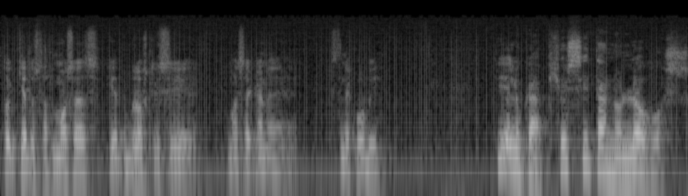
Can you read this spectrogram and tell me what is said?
το, και το σταθμό σας για την πρόσκληση που μας έκανε στην εκπομπή. Κύριε Λουκά, ποιος ήταν ο λόγος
